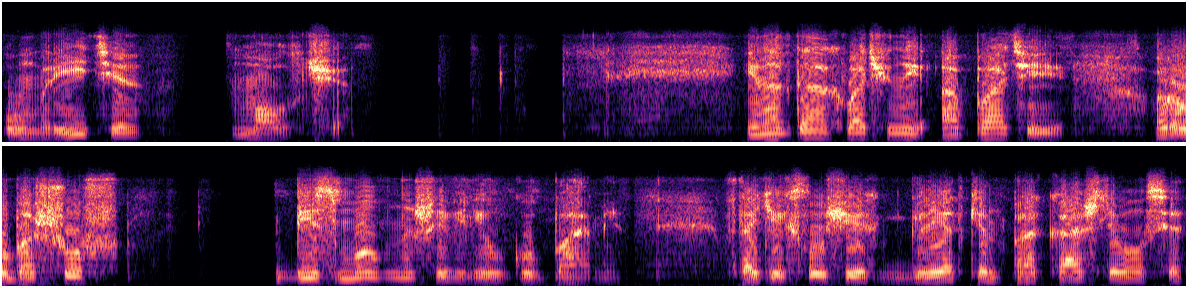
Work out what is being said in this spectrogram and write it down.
«Умрите молча». Иногда, охваченный апатией, Рубашов безмолвно шевелил губами. В таких случаях Глеткин прокашливался,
